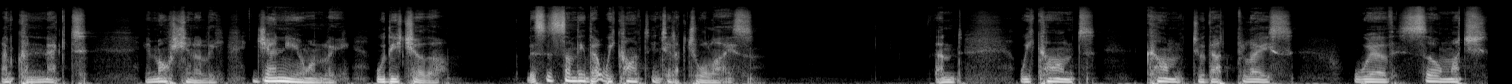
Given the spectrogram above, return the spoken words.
and connect emotionally, genuinely with each other. This is something that we can't intellectualize. And we can't come to that place with so much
